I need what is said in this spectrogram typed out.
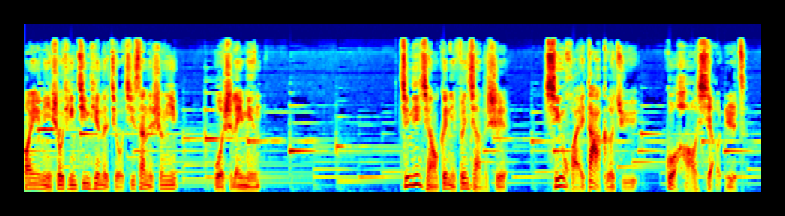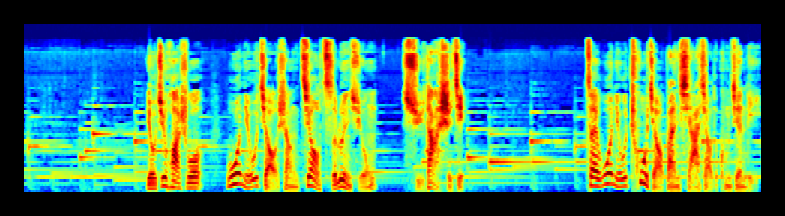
欢迎你收听今天的九七三的声音，我是雷鸣。今天想要跟你分享的是，心怀大格局，过好小日子。有句话说：“蜗牛角上教雌论雄，许大世界。”在蜗牛触角般狭小的空间里，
